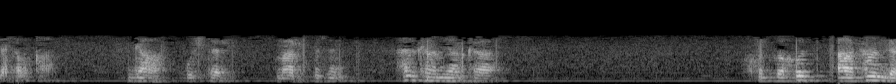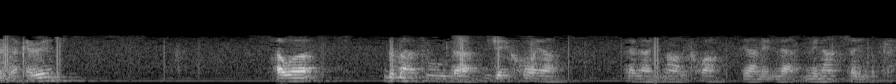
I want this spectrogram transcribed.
لە سەوقات گاف وشتر مەرز بزن هەر کامیان کە خود بە خود ئاکان دەردەکەوێت ئەوە ببات و لە جێی خۆیان مال لای ماڵی خوا یانێ لە منات سەری بڕێ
